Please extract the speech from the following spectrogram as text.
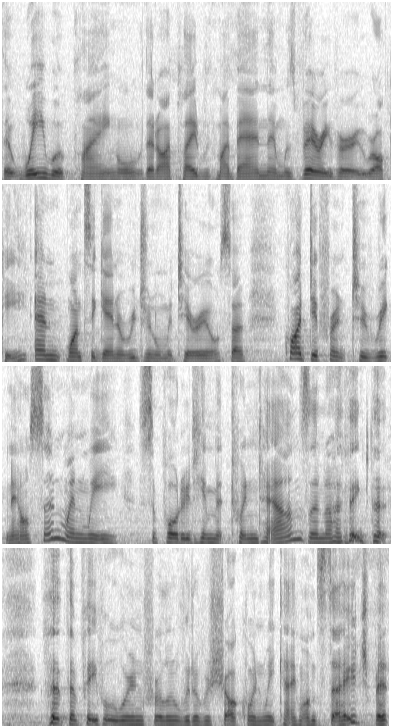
that we were playing or that I played with my band then was very, very rocky and once again original material. So quite different to Rick Nelson when we supported him at Twin Towns and I think that, that the people were in for a little bit of a shock when we came on stage. But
